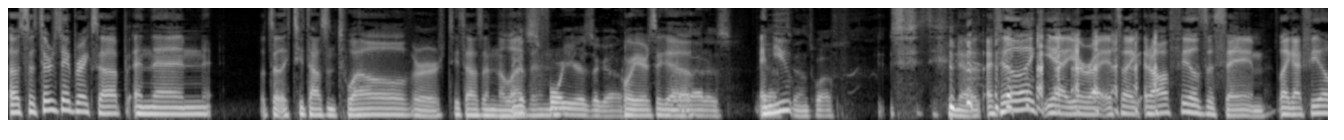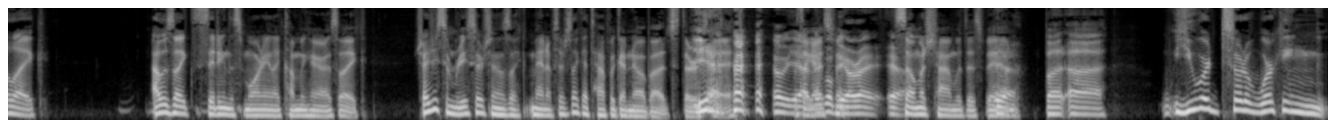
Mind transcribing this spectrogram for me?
uh, so Thursday breaks up, and then what's it like 2012 or 2011? it's four years ago. Four years Yeah, ago. that is. And yeah, you- 2012. Who knows? I feel like yeah, you're right. It's like it all feels the same. Like I feel like I was like sitting this morning, like coming here. I was like, should I do some research? And I was like, man, if there's like a topic I know about, it's Thursday. Yeah. oh, yeah. It's like, I think we'll be all right. Yeah. So much time with this band, Yeah. but uh, you were sort of working,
